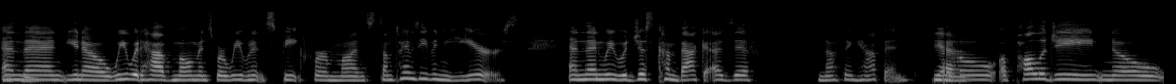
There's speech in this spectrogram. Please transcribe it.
And mm-hmm. then, you know, we would have moments where we wouldn't speak for months, sometimes even years. And then we would just come back as if nothing happened. Yeah. No apology, no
